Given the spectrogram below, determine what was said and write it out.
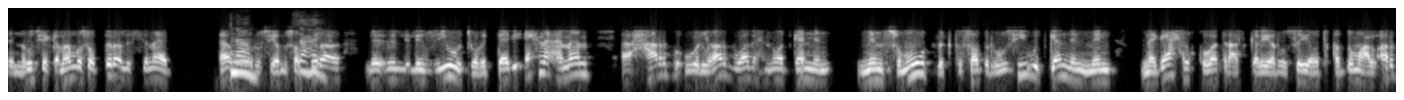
لأن روسيا كمان مسطرة للسماد. نعم. روسيا مسطرة للزيوت. وبالتالي إحنا أمام حرب والغرب واضح أنه اتجنن. من صمود الاقتصاد الروسي وتجنن من نجاح القوات العسكرية الروسية وتقدمها على الأرض.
